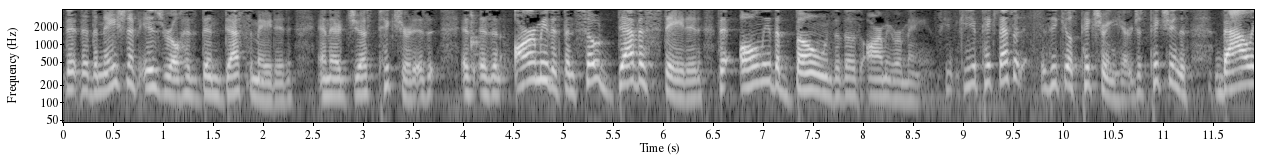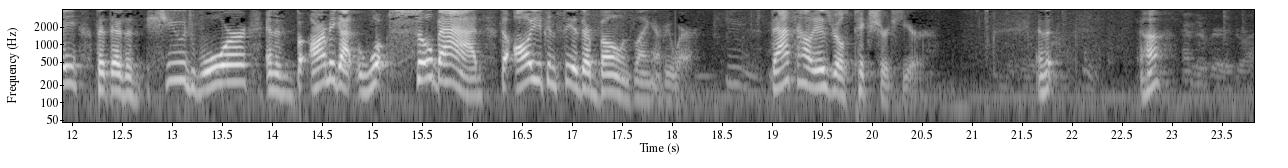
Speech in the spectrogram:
the, the, the nation of Israel has been decimated, and they're just pictured as, as, as an army that's been so devastated that only the bones of those army remains. Can, can you picture? That's what Ezekiel's picturing here. Just picturing this valley that there's this huge war, and this army got whooped so bad that all you can see is their bones laying everywhere. That's how Israel's pictured here. And the, huh? And they're very dry.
